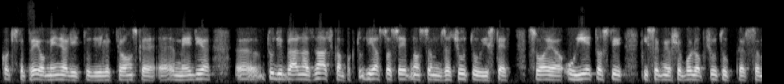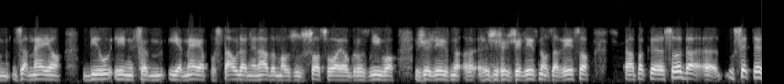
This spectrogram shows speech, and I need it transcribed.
kot ste prej omenjali, tudi elektronske eh, medije, eh, tudi bralna značka, ampak tudi jaz osebno sem začutil iz te svoje ujetosti, ki sem jo še bolj občutil, ker sem za mejo bil in sem je meja postavljena nenadoma z vso svojo grozljivo železno, eh, železno zaveso. Ampak eh, seveda eh, vse te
